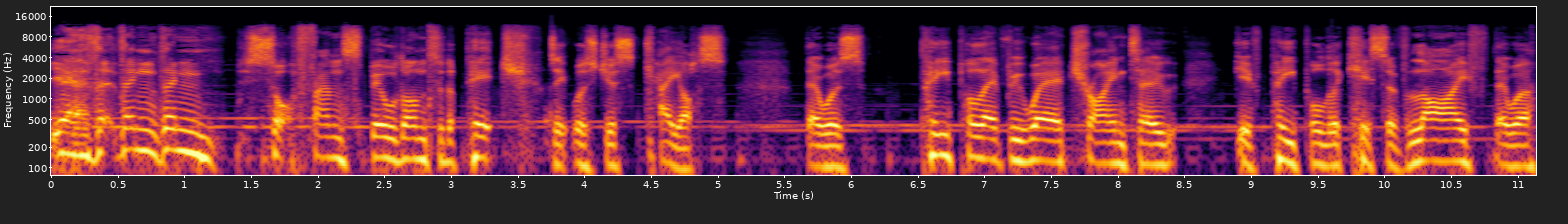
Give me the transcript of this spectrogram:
Yeah, then then sort of fans spilled onto the pitch. It was just chaos. There was people everywhere trying to give people the kiss of life. There were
